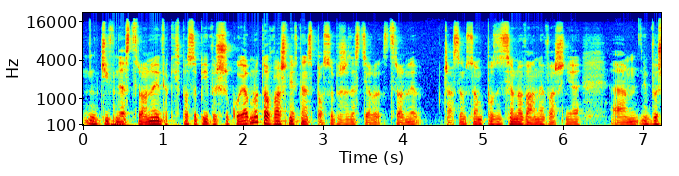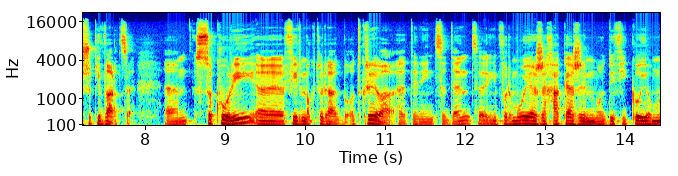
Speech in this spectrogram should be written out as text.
dziwne strony, w jaki sposób je wyszukują, no to właśnie w ten sposób, że te strony czasem są pozycjonowane właśnie w wyszukiwarce. Sokuri, e, firma, która jakby odkryła e, ten incydent, e, informuje, że hakerzy modyfikują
